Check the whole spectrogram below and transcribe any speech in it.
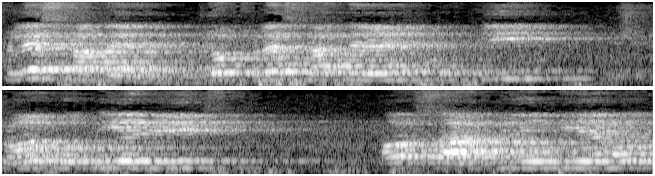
फ्लैश खाते हैं, जो फ्लैश खाते हैं, उनकी स्ट्रॉन्ग होती है बीज और शार्प भी होती है और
